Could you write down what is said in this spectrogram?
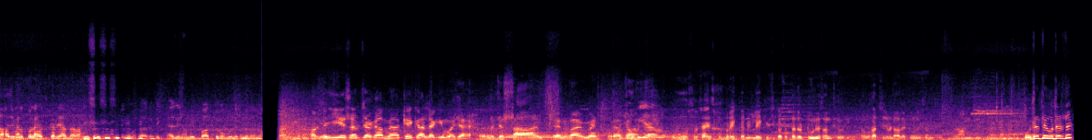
ताजमहल कोलैप्स कर जाता हम थे एज इन हम एक बात तेरे को बोले मतलब है ना हर तो ये सब जगह में आके एक अलग ही मज़ा है। मतलब जो शांत एनवायरनमेंट पूरा जो भी है वो सोचा इसको ब्रेक करने के लिए चीज़ कर सकता है तो टू नेशन थ्योरी तो वो हर चीज़ में डाले टू नेशन थ्योरी उधर तक उधर तक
